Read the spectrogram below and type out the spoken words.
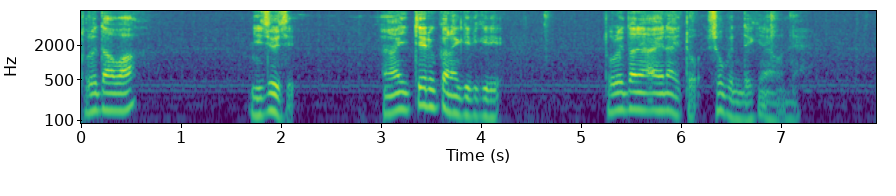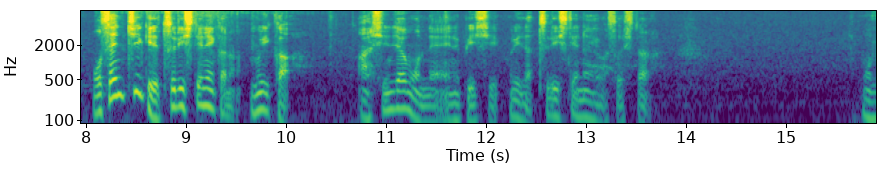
トレダは？20時。空いてるかなギリギリ。どれだに会えないと処分できないもんね。汚染地域で釣りしてねえかな。無理か。あ死んじゃうもんね。NPC 無理だ。釣りしてないわ。そしたら。もう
